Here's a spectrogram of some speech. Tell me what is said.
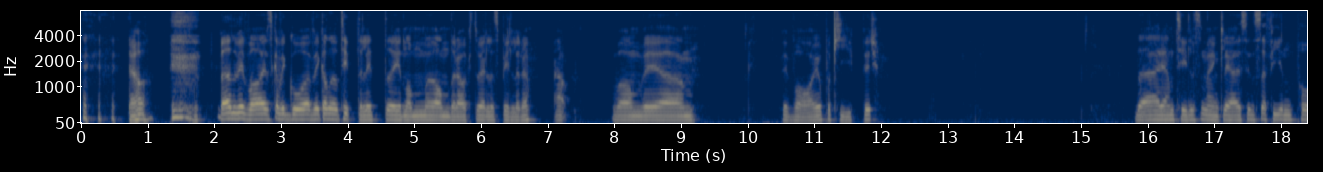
Ja. Men vi var Skal vi gå Vi kan jo titte litt eh, innom andre aktuelle spillere. Ja. Hva om vi eh, Vi var jo på keeper. Det er en til som egentlig jeg syns er fin på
